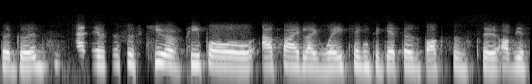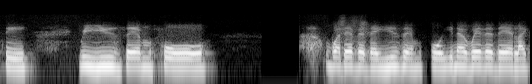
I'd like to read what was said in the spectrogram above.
the goods. And there was just this queue of people outside, like waiting to get those boxes to obviously reuse them for whatever they use them for, you know, whether they're like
